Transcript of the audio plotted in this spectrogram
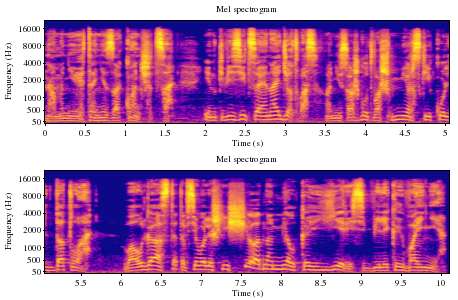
«На мне это не закончится. Инквизиция найдет вас, они сожгут ваш мерзкий культ дотла. Волгаст — это всего лишь еще одна мелкая ересь в Великой войне».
